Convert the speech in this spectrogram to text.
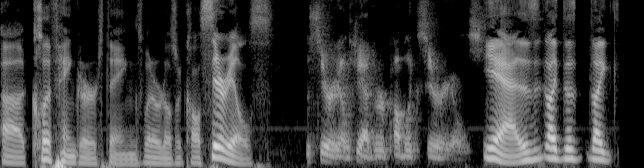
uh cliffhanger things whatever those are called serials The serials, yeah, the Republic serials. Yeah, this is like this like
